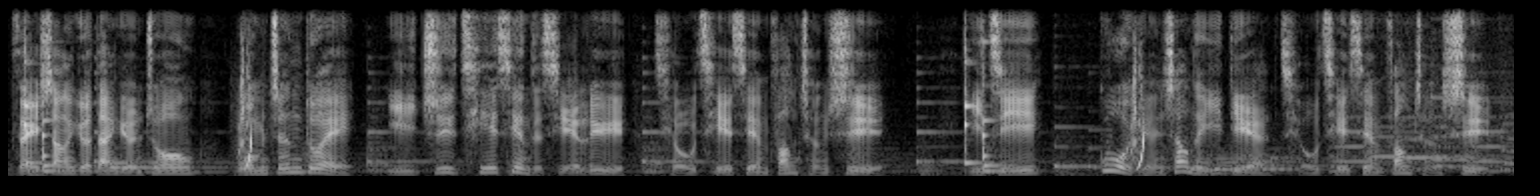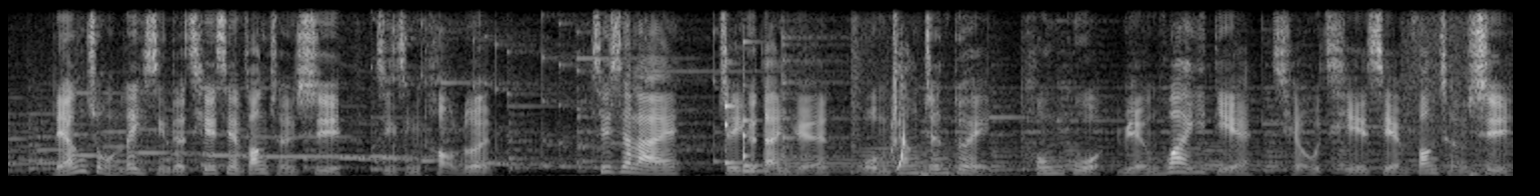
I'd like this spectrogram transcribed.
在上一个单元中，我们针对已知切线的斜率求切线方程式，以及过圆上的一点求切线方程式两种类型的切线方程式进行讨论。接下来这个单元，我们将针对通过圆外一点求切线方程式。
